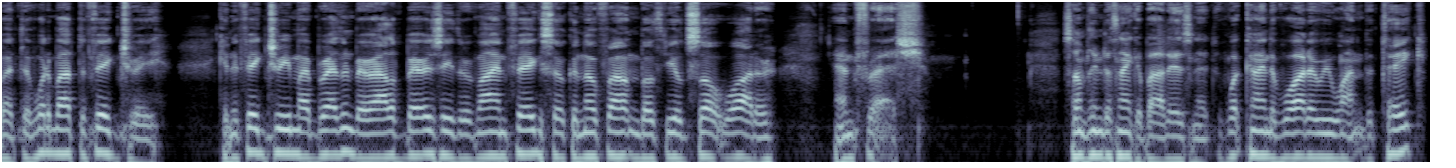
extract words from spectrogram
But uh, what about the fig tree? Can the fig tree, my brethren, bear olive berries, either vine figs, so can no fountain both yield salt water and fresh? Something to think about, isn't it? What kind of water we want to take?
